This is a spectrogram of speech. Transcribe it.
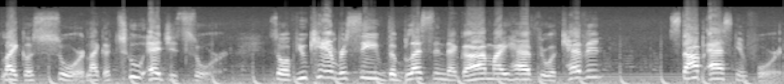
like a sword, like a two-edged sword. So if you can't receive the blessing that God might have through a Kevin, stop asking for it.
